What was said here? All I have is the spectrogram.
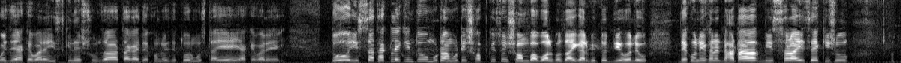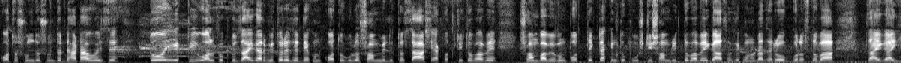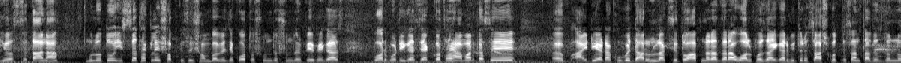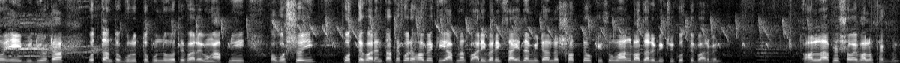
ওই যে একেবারে স্কিনের সোজা তাকায় দেখুন, ওই যে তরমুজটা এই একেবারে এই। তো ইচ্ছা থাকলে কিন্তু মোটামুটি সব কিছুই সম্ভব, অল্প জায়গার ভিতর দিয়ে হলেও। দেখুন, এখানে ঢাটার বীজ ছড়াইছে, কিছু কত সুন্দর সুন্দর ঢাটাও হয়েছে। তো একটি অল্প একটু জায়গার ভিতরে যে দেখুন কতগুলো সম্মিলিত চাষ একত্রিতভাবে সম্ভব এবং প্রত্যেকটা কিন্তু পুষ্টি সমৃদ্ধভাবেই গাছ আছে। কোনোটা যে রোগগ্রস্ত বা জায়গা ইয়ে হচ্ছে তা না। মূলত ইচ্ছা থাকলে সব কিছুই সম্ভব যে কত সুন্দর সুন্দর পেঁপে গাছ, বরবটি গাছ, এক কথায় আমার কাছে আইডিয়াটা খুবই দারুণ লাগছে। তো আপনারা যারা অল্প জায়গার ভিতরে চাষ করতে চান, তাদের জন্য এই ভিডিওটা অত্যন্ত গুরুত্বপূর্ণ হতে পারে এবং আপনি অবশ্যই করতে পারেন। তাতে করে হবে কি, আপনার পারিবারিক চাহিদা মিটানোর সত্ত্বেও কিছু মাল বাজারে বিক্রি করতে পারবেন। তো আল্লাহ হাফেজ, সবাই ভালো থাকবেন।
